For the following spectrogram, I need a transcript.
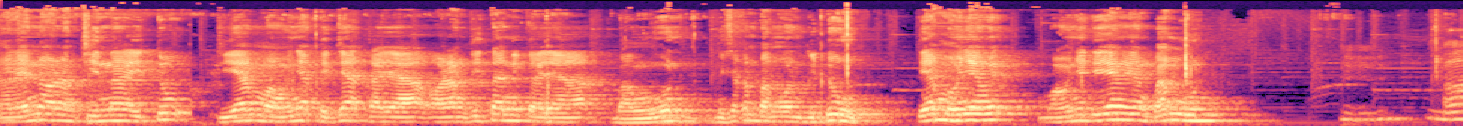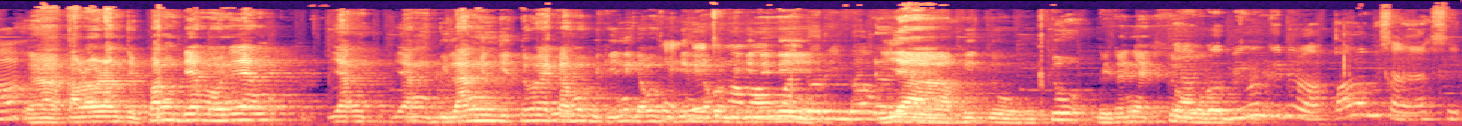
Karena orang Cina itu dia maunya kerja kayak orang kita nih kayak bangun, misalkan bangun gedung, dia maunya maunya dia yang bangun. Oh, Nah kalau orang Jepang dia maunya yang yang yang bilangin gitu eh kamu begini kamu begini kamu cuma begini doang. iya gitu. Itu bedanya itu. Yang gue bingung gini loh, kalau misalnya si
